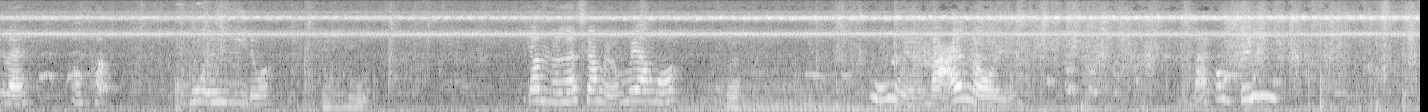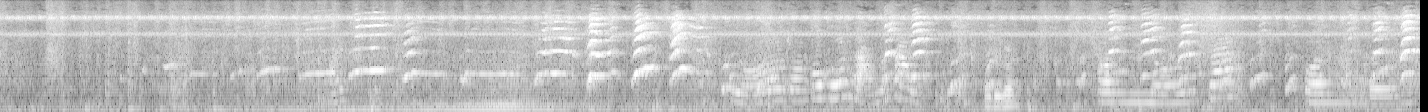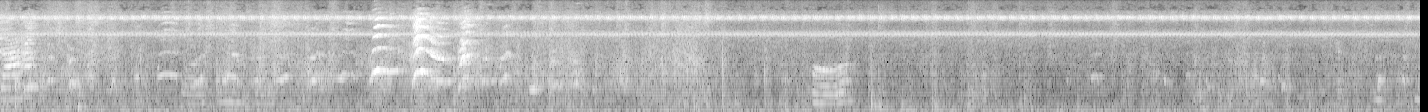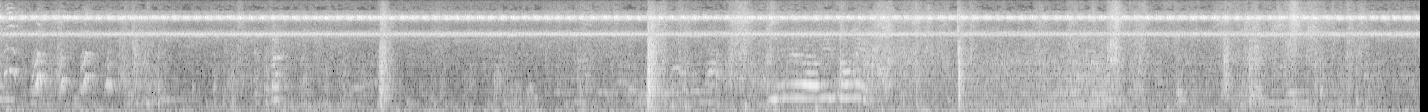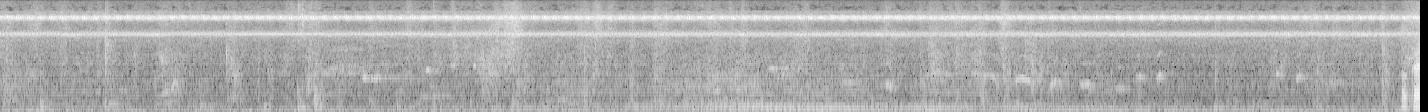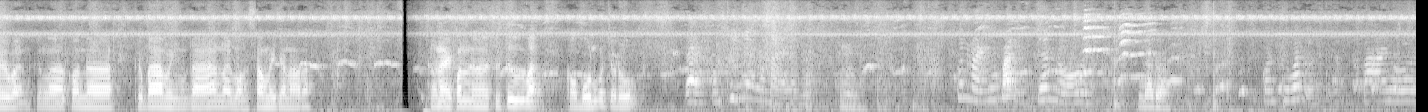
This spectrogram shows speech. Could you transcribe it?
Đây đây Ông thật Cái bụi hay gì được không? Ừ, bụi. Chân nó ra xem phải không anh bố Đây. Ui đái rồi? Thôi đi con. Phần lớn cát Phần lớn cát Ok các bạn, Còn là con ờ, thứ ba mình cũng đã loại bỏ xong đây cho nó rồi. Con này con ờ, thứ tư các bạn, có bốn con chó đốm. Đây, con thích nhất con này là. Ừ. Con này không bắt được chân rồi Không bắt rồi. Con chưa bắt được tay thôi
